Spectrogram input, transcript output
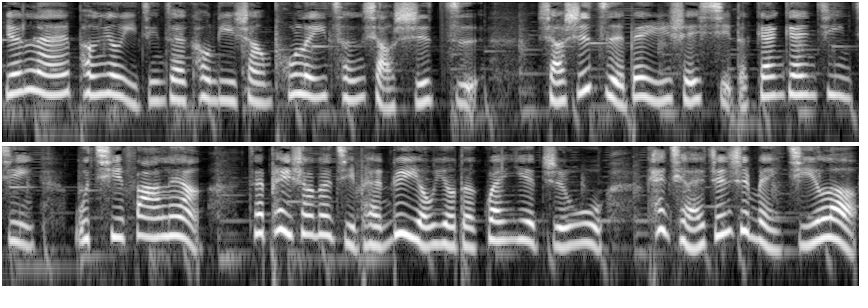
原来朋友已经在空地上铺了一层小石子。小石子被雨水洗得干干净净，乌漆发亮，再配上那几盆绿油油的观叶植物，看起来真是美极了。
